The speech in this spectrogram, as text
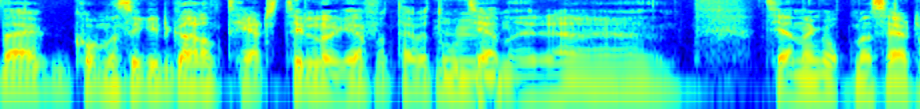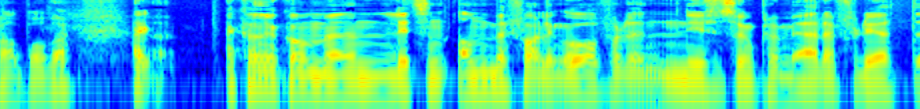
Det kommer sikkert garantert til Norge, for TV2 Mm. tjener, eh, tjener godt med seertall på det. Jeg, jeg kan jo komme med en litt sånn anbefaling overfor for den nye sesongpremiere. Fordi at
